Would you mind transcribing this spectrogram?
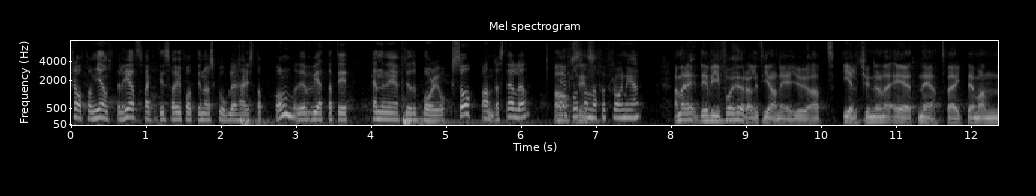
prata om jämställdhet faktiskt har vi fått i några skolor här i Stockholm. Jag vet att det händer i Göteborg också, på andra ställen. Ja, vi får sådana förfrågningar. Ja, men det- vi får höra lite grann är ju att Elkvinnorna är ett nätverk där man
